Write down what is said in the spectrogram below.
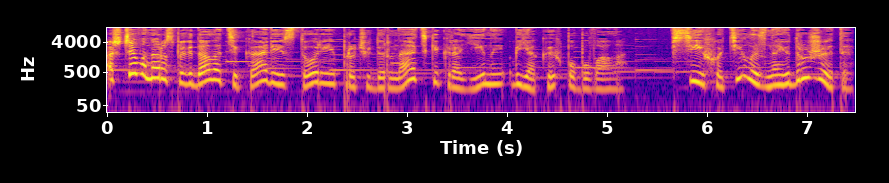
А ще вона розповідала цікаві історії про чудернацькі країни, в яких побувала. Всі хотіли з нею дружити,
